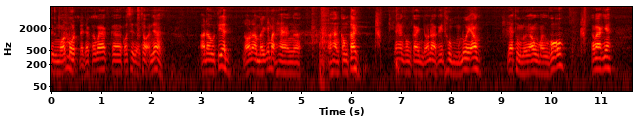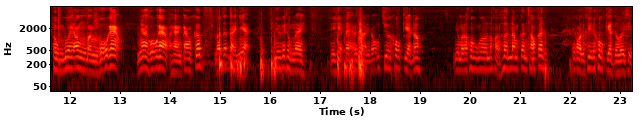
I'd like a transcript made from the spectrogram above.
từng món một để cho các bác à, có sự lựa chọn nhá. À, đầu tiên đó là mấy cái mặt hàng à, hàng cồng kênh cái hàng cồng kênh đó là cái thùng nuôi ong. Cái thùng nuôi ong bằng gỗ các bác nhé thùng nuôi ong bằng gỗ gạo nha gỗ gạo hàng cao cấp nó rất là nhẹ. Như cái thùng này thì hiện tại bây giờ thì nó cũng chưa khô kiệt đâu nhưng mà nó không nó khoảng hơn 5 cân 6 cân. Thế còn khi nó khô kiệt rồi chỉ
